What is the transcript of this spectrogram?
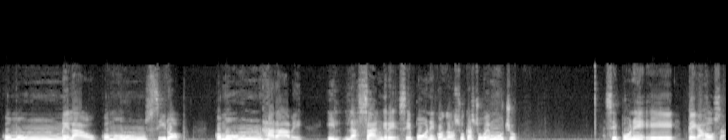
como un melao, como un sirop, como un jarabe y la sangre se pone, cuando el azúcar sube mucho, se pone eh, pegajosa.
